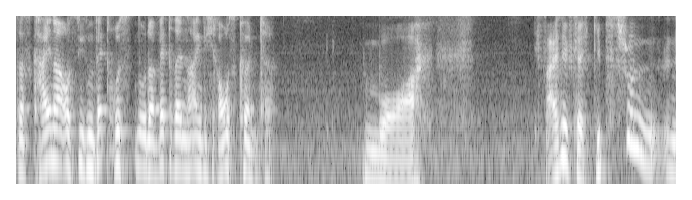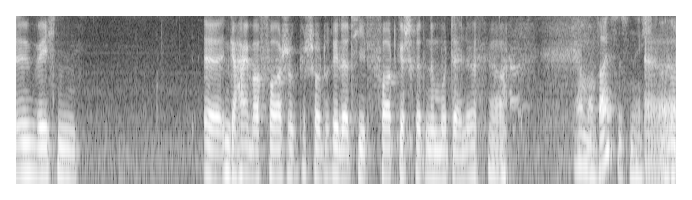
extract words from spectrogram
dass keiner aus diesem Wettrüsten oder Wettrennen eigentlich raus könnte. Boah. Ich weiß nicht, vielleicht gibt es schon in irgendwelchen äh, in geheimer Forschung schon relativ fortgeschrittene Modelle, ja. Ja, man weiß es nicht. Äh, also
